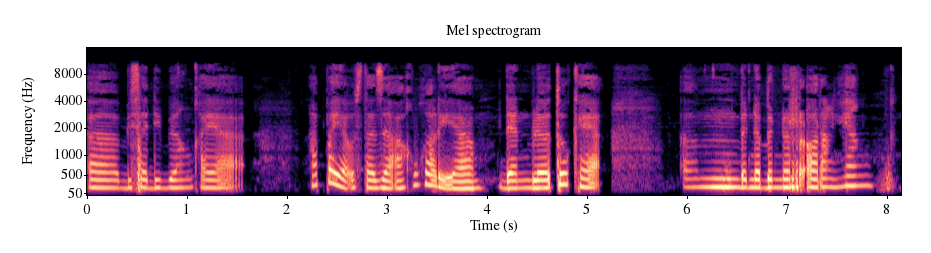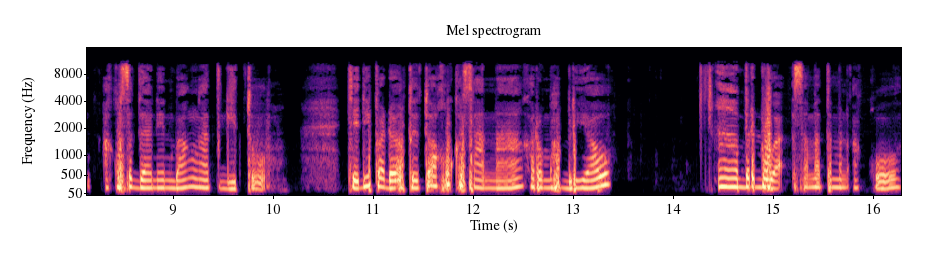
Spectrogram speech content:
uh, bisa dibilang kayak apa ya ustazah aku kali ya dan beliau tuh kayak um, bener-bener orang yang aku seganin banget gitu. Jadi pada waktu itu aku ke sana ke rumah beliau uh, berdua sama temen aku.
